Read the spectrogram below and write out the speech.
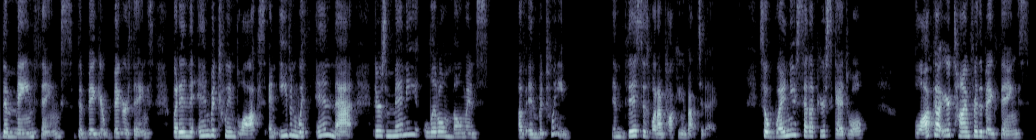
the main things, the bigger bigger things, but in the in between blocks and even within that, there's many little moments of in between. And this is what I'm talking about today. So when you set up your schedule, block out your time for the big things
